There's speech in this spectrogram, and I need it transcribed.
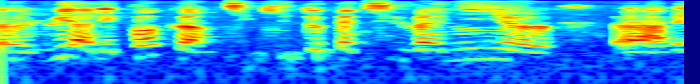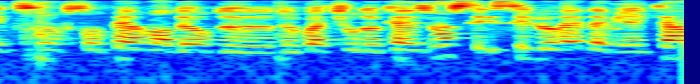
euh, lui à l'époque un petit kit de Pennsylvanie avec son, son père vendeur de, de voitures d'occasion c'est le rêve américain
